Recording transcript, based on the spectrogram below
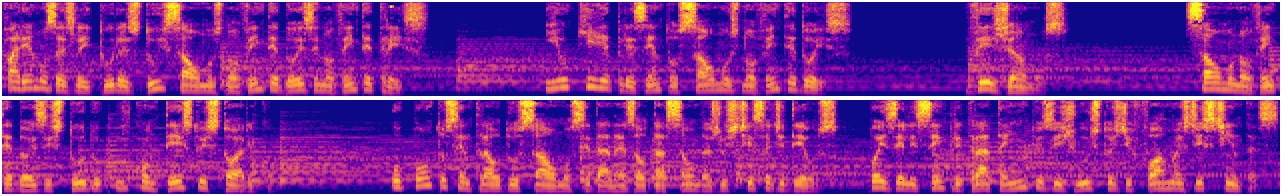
faremos as leituras dos Salmos 92 e 93. E o que representa os Salmos 92? Vejamos. Salmo 92 Estudo e contexto histórico. O ponto central do salmo se dá na exaltação da justiça de Deus, pois ele sempre trata ímpios e justos de formas distintas.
